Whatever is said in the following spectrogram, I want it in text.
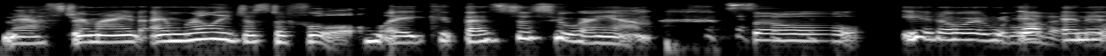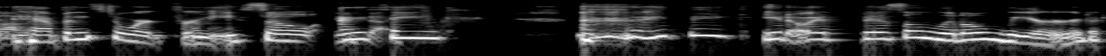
mastermind. I'm really just a fool. Like that's just who I am. So you know, it, it. and it it. happens to work for me. So I think I think you know it is a little weird.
